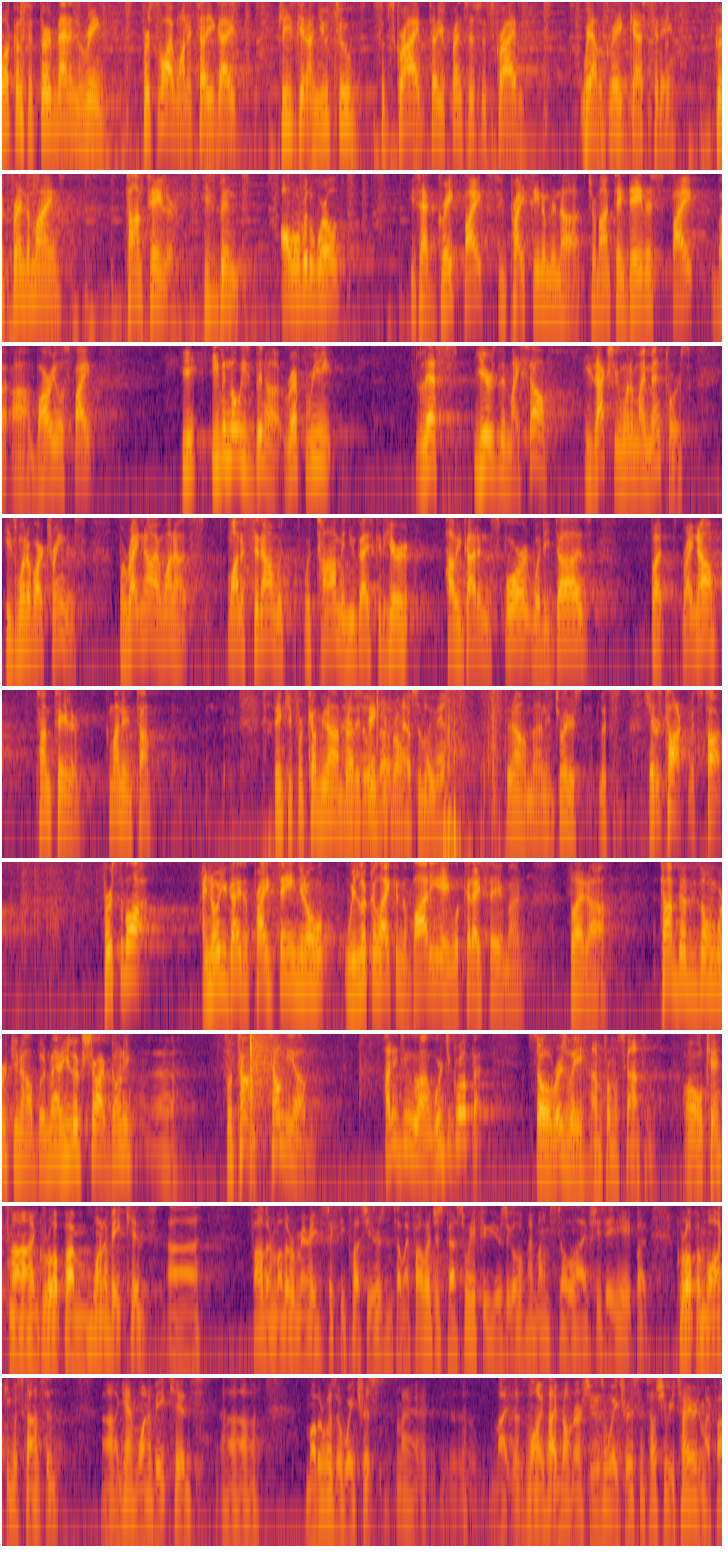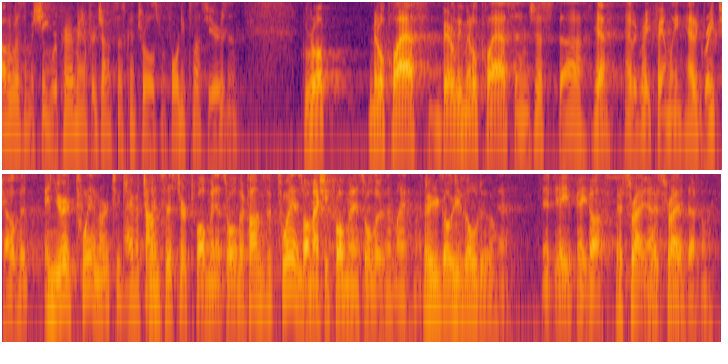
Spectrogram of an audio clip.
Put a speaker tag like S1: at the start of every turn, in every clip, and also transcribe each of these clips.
S1: Welcome to Third Man in the Ring. First of all, I want to tell you guys please get on YouTube, subscribe, tell your friends to subscribe. We have a great guest today. Good friend of mine, Tom Taylor. He's been all over the world. He's had great fights. You've probably seen him in the Gervonta Davis fight, but uh, Barrios fight. He, even though he's been a referee less years than myself, he's actually one of my mentors. He's one of our trainers. But right now, I want to want to sit down with, with Tom, and you guys could hear how he got in the sport, what he does. But right now, Tom Taylor, come on in, Tom. Thank you for coming on, brother.
S2: Absolutely,
S1: Thank you, bro.
S2: Absolutely, man.
S1: Sit down, man. Enjoy your. Let's let's talk. Let's talk. First of all, I know you guys are probably saying, you know, we look alike in the body. Hey, what could I say, man? But uh, Tom does his own working out. But man, he looks sharp, don't he? So Tom, tell me, um, how did you? Uh, where'd you grow up at?
S2: So originally, I'm from Wisconsin.
S1: Oh, okay.
S2: Uh, grew up. I'm one of eight kids. Uh, father and mother were married 60 plus years until my father just passed away a few years ago. My mom's still alive. She's 88, but grew up in Milwaukee, Wisconsin. Uh, again, one of eight kids. Uh, mother was a waitress. My, my, as long as I've known her, she was a waitress until she retired. And my father was a machine repairman for Johnson's Controls for 40 plus years. And grew up middle class, barely middle class, and just uh, yeah, had a great family, had a great childhood.
S1: And you're a twin, aren't you?
S2: I have a
S1: Tom?
S2: twin sister, 12 minutes older.
S1: Tom's a twin.
S2: So I'm actually 12 minutes older than my. my
S1: there you go.
S2: sister.
S1: He's older though.
S2: Yeah. It, hey, it paid off.
S1: That's right,
S2: Yeah,
S1: that's right.
S2: yeah, definitely.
